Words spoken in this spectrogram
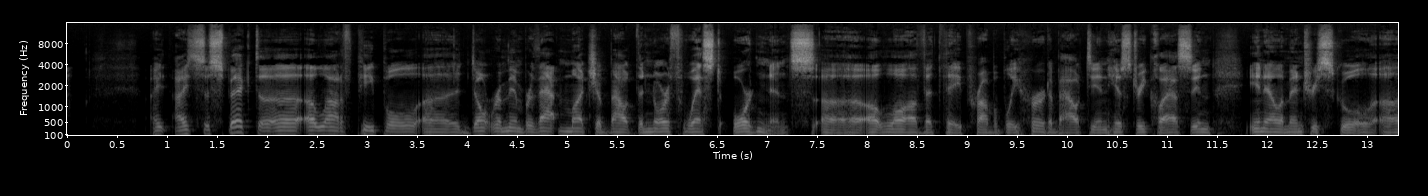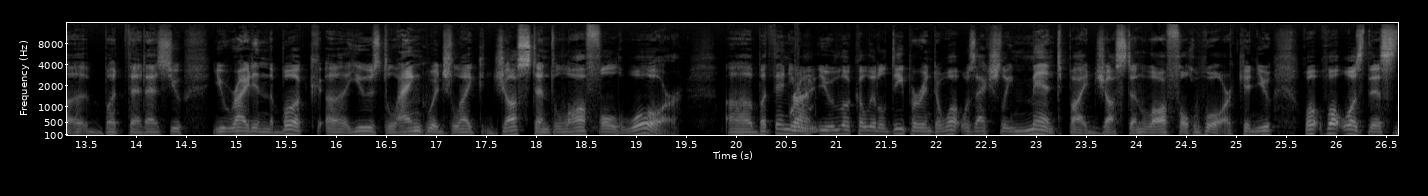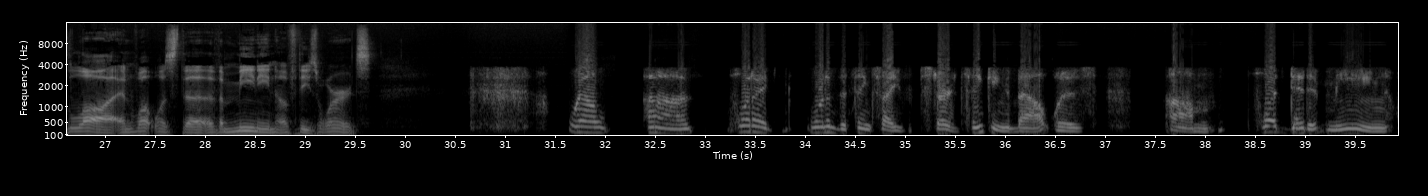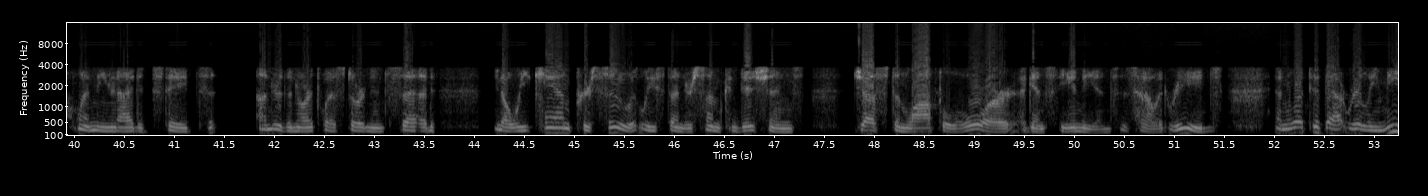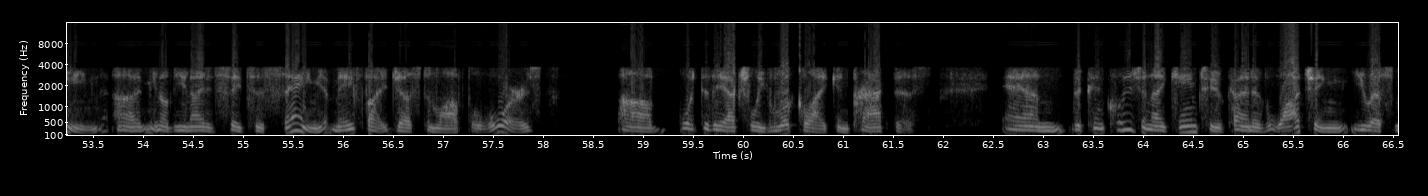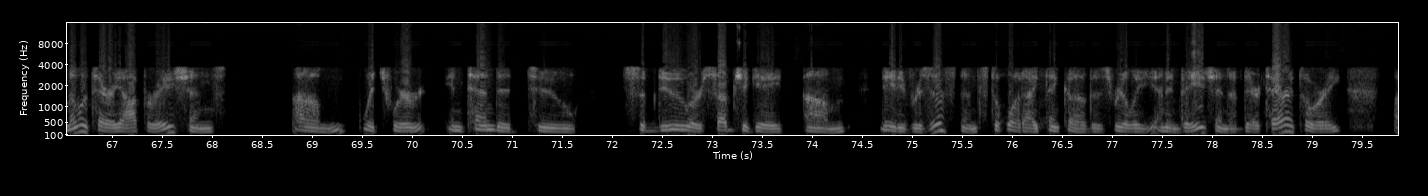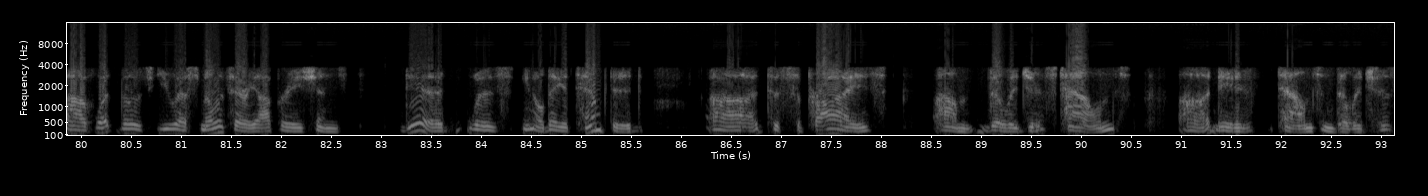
I, I suspect uh, a lot of people uh, don't remember that much about the Northwest Ordinance, uh, a law that they probably heard about in history class in in elementary school, uh, but that, as you you write in the book, uh, used language like just and lawful war. Uh, but then you Right. you look a little deeper into what was actually meant by just and lawful war. Can you what what was this law and what was the the meaning of these words? Well, uh, what I one of the things I started thinking about was um, what did it mean when the United States, under the Northwest Ordinance, said, you know, we can pursue at least under some conditions just and lawful war against the Indians, is how it reads. And what did that really mean? Uh, you know, the United States is saying it may fight just and lawful wars. Uh, what do they actually look like in practice? And the conclusion I came to, kind of watching U.S. military operations, um, which were intended to subdue or subjugate um, Native resistance to what I think of as really an invasion of their territory, uh, what those U.S. military operations did was, you know, they attempted uh, to surprise um, villages, towns, uh, native towns and villages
